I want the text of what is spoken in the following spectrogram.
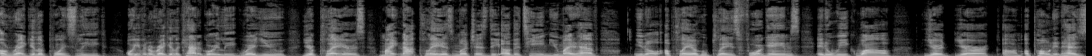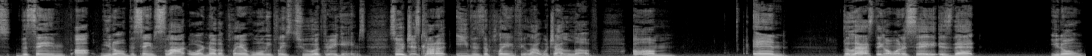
a regular points league or even a regular category league where you your players might not play as much as the other team. You might have you know, a player who plays four games in a week while your your um, opponent has the same uh, you know the same slot or another player who only plays two or three games. So it just kind of evens the playing field out, which I love. Um, and the last thing I want to say is that you know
